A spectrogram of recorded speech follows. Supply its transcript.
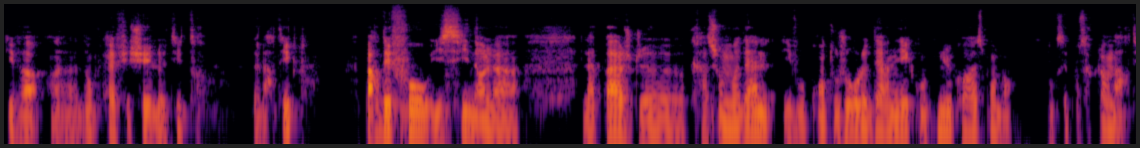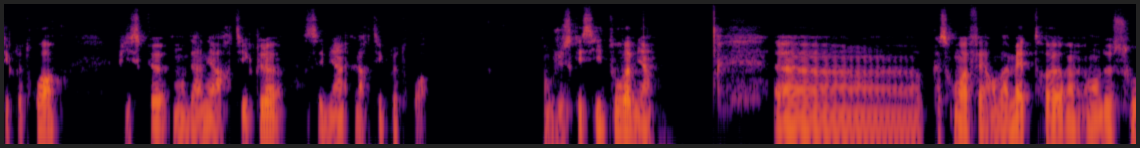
qui va euh, donc afficher le titre de l'article. Par défaut, ici dans la, la page de création de modèle, il vous prend toujours le dernier contenu correspondant. Donc c'est pour ça que là on a article 3 puisque mon dernier article, c'est bien l'article 3. Donc jusqu'ici, tout va bien. Euh, qu'est-ce qu'on va faire? On va mettre euh, en dessous,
